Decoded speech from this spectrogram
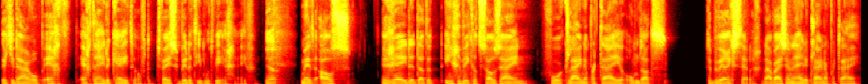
dat je daarop echt, echt de hele keten of de traceability moet weergeven. Ja. Met als reden dat het ingewikkeld zou zijn voor kleine partijen om dat te bewerkstelligen. Nou, wij zijn een hele kleine partij.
